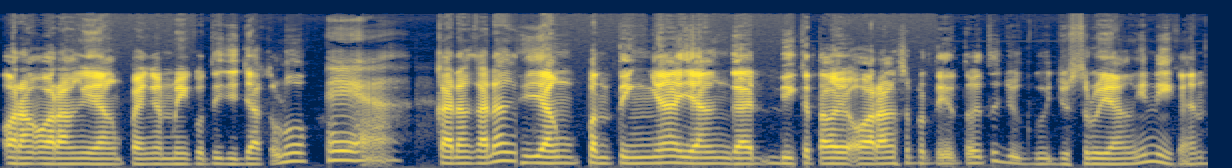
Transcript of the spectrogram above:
orang-orang yang pengen mengikuti jejak lu Iya. Kadang-kadang yang pentingnya yang nggak diketahui orang seperti itu itu juga justru yang ini kan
